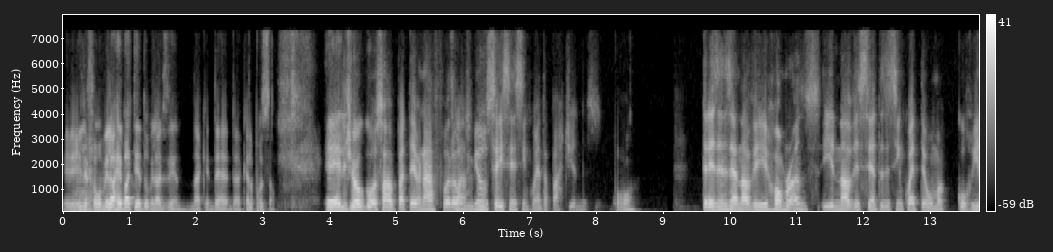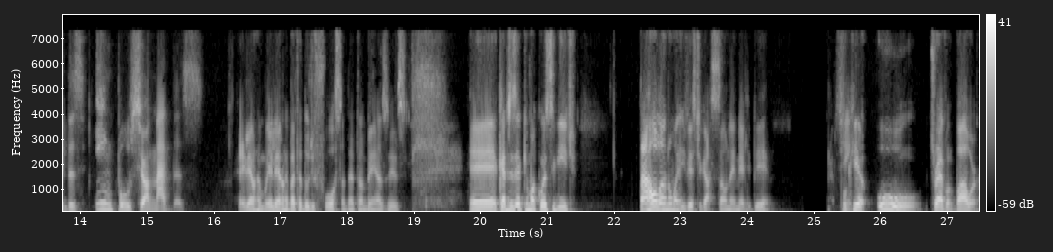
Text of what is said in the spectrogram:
Ele, ah. ele foi o melhor rebatedor, melhor dizendo, daquela posição. É, ele jogou, só para terminar, foram claro. 1.650 partidas. Pô. 319 home runs e 951 corridas impulsionadas. Ele era, um, ele era um rebatedor de força, né, também, às vezes. É, quero dizer que uma coisa é a seguinte: tá rolando uma investigação na MLB, Sim. porque o Trevor Bauer,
